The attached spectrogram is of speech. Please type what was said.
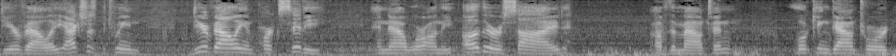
Deer Valley. Actually, it's between Deer Valley and Park City. And now we're on the other side of the mountain, looking down toward,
